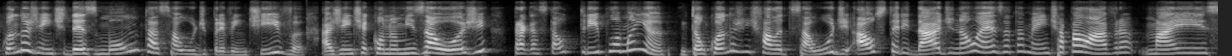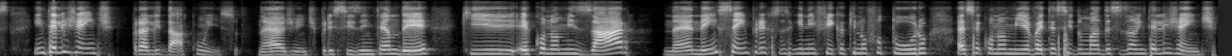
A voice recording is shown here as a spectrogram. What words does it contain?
Quando a gente desmonta a saúde preventiva, a gente economiza hoje para gastar o triplo amanhã. Então, quando a gente fala de saúde, austeridade não é exatamente a palavra mais inteligente para lidar com isso, né? A gente precisa entender que economizar né, nem sempre significa que no futuro essa economia vai ter sido uma decisão inteligente.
